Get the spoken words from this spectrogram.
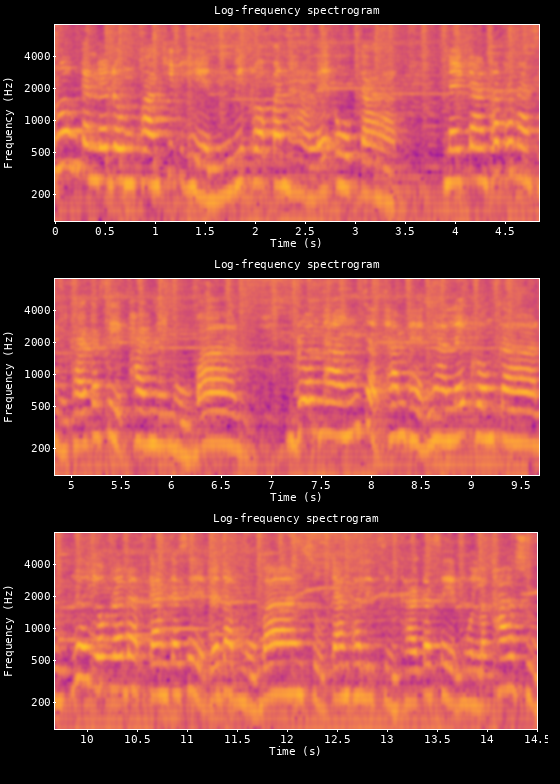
ร่วมกันระดมความคิดเห็น วิเคราะห์ปัญหาและโอกาส ในการพัฒนาสินค้าเกษตรภายในหมู่บ้านรวมทั้งจัดทำแผนงานและโครงการ เพื่อยกระดับการเกษตรระดับหมู่บ้าน สู่การผลิตสินค้าเกษตรมูลค่าสู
